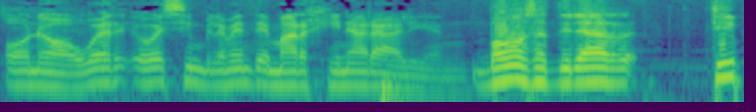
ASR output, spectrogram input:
o no? ¿O es, o es simplemente marginar a alguien? Vamos a tirar tip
